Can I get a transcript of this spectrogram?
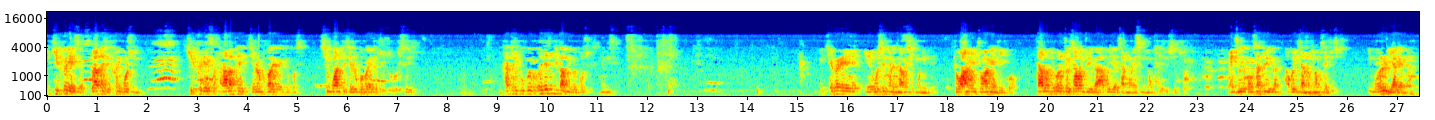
이 길거리에서 그 앞에서 흔히 볼 수 있는 길거리에서 사람 앞에 죄를 고백하게 보세요. 친구한테 죄를 고백하게 줄줄이 쓰이죠. 가톨릭 국은 어디든지 가면 이걸 볼 수 있어요. 넘기세요. 최근에 예고신문에서 나온 신문인데 교황이 중앙에 앉아 있고 자본, 오른쪽에 자본주의가 아버지가 잘못했으면 용서해 주십시오. 왼쪽에 공산주의가 아버지 잘못 용서해 주십시오. 이 뭘 이야기하면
